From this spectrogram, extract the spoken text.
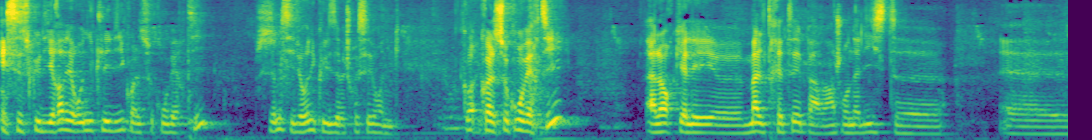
Et c'est ce que dira Véronique Lévy quand elle se convertit. Je sais jamais si c'est Véronique ou Elisabeth, je crois que c'est Véronique. Quand, elle se convertit, alors qu'elle est euh, maltraitée par un journaliste euh, euh,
